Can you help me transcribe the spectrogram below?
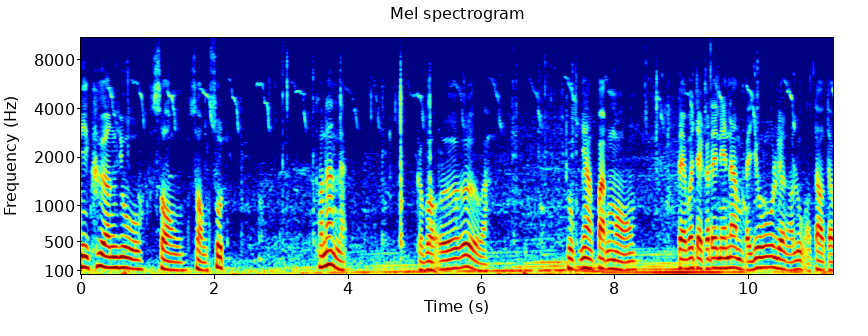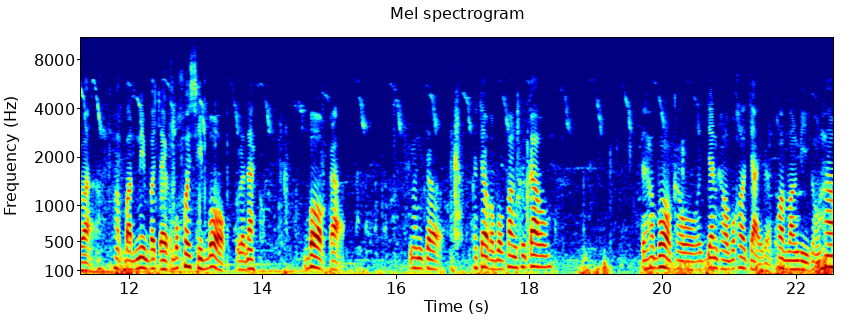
มีเครื่องอยู่สองสองสุด เท่านั้นแหละก็บอกเออว่ะถูกยากปากหมอง แต่บ่ใจก็ได้แนะนำไปอยู่เรื่องเอาลูกเอาเต้าแต่ว่าบัดนี้บ่ใจก็บ่ค่อยสิบอกแล้วนะบอกอะมันก็เขาเจ้าก็บ่ฟังคือเก่าแต่เฮาบอกเขายันเขาบ่เข้าใจแบบความหวังดีของเฮา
